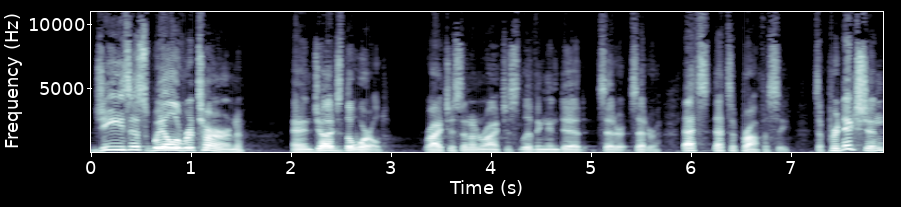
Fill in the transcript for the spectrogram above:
Jesus will return and judge the world righteous and unrighteous, living and dead, etc., etc. That's, that's a prophecy. It's a prediction,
